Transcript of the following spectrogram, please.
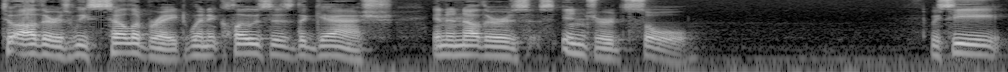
to others, we celebrate when it closes the gash in another's injured soul. We see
